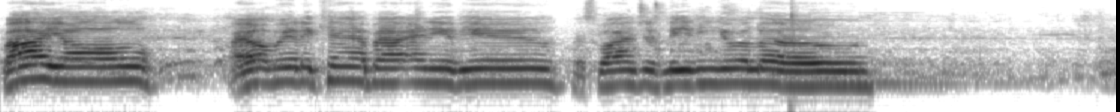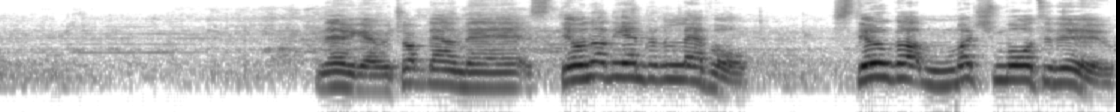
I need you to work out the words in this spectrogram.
Bye, y'all. I don't really care about any of you. That's why I'm just leaving you alone. There we go. We drop down there. Still not the end of the level. Still got much more to do.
